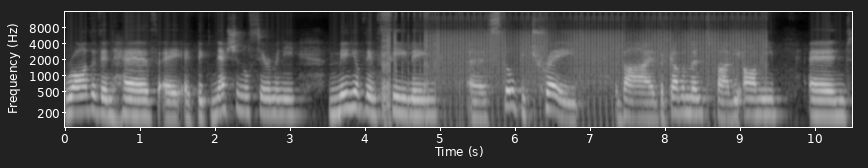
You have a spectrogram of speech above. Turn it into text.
rather than have a, a big national ceremony. Many of them feeling uh, still betrayed by the government, by the army, and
